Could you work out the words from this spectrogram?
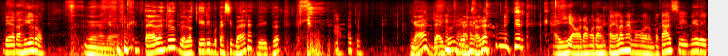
daerah Europe. nggak nggak. Thailand tuh belok kiri Bekasi Barat bego. Apa tuh? Nggak ada, gue nggak salah. Anjir. Ah, iya orang-orang Thailand emang orang Bekasi mirip.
